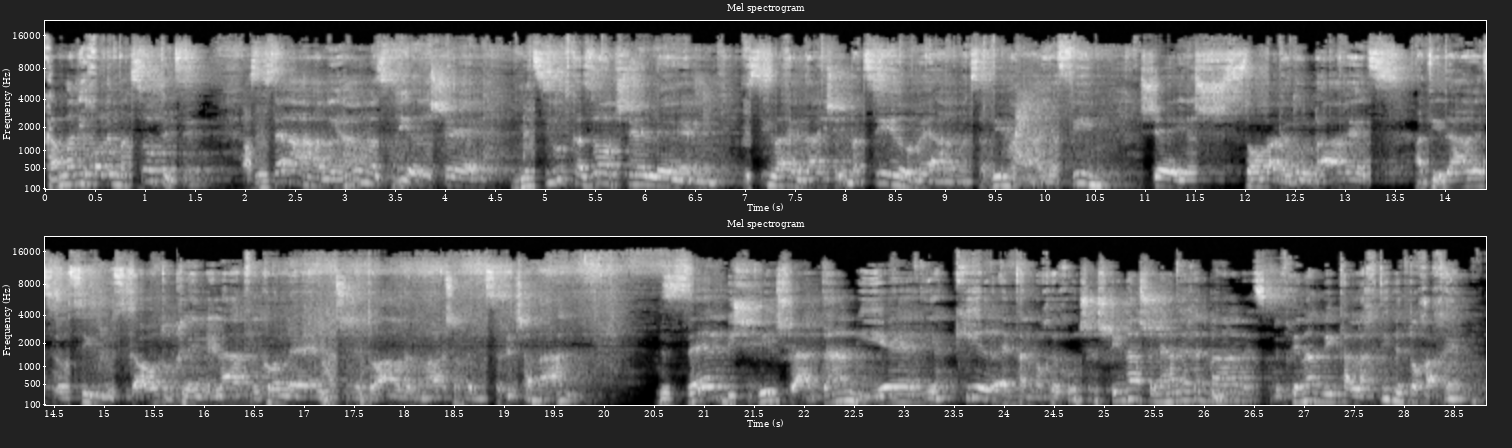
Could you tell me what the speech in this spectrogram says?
כמה אני יכול למצות את זה? אז זה הריהר מסביר שמציאות כזאת של אה, השיג לכם די של בציר והמצבים היפים שיש שובע גדול בארץ, עתיד הארץ להוסיף גלוסקאות וכלי מילת וכל אה, מה שמתואר בגמרא שם במסכת שבת זה בשביל שאדם יהיה, יכיר את הנוכחות של שכינה שמהלכת בארץ, בבחינת והתהלכתי בתוככם.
